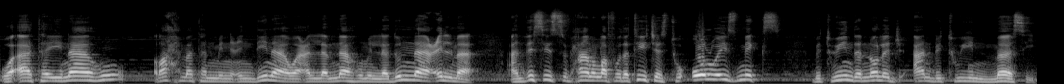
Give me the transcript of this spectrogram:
وَآتَيْنَاهُ رَحْمَةً مِّنْ عِنْدِنَا وَعَلَّمْنَاهُ مِنْ لَدُنَّا عِلْمًا and this is, subhanAllah, for the teachers to always mix between the knowledge and between mercy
